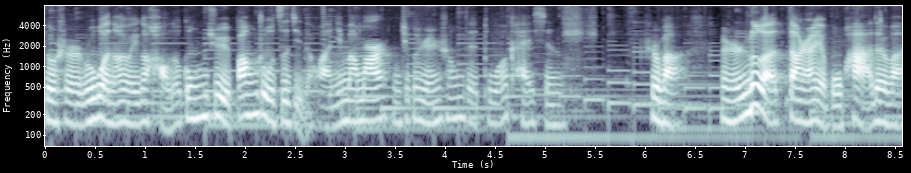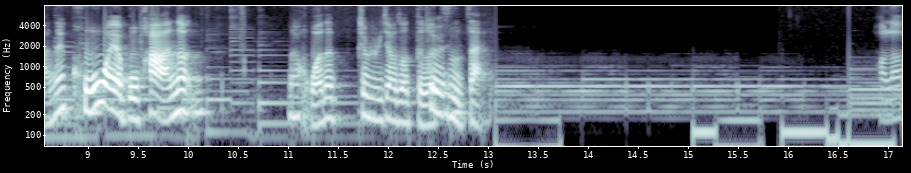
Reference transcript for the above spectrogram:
就是如果能有一个好的工具帮助自己的话，你慢慢你这个人生得多开心，是吧？但是乐当然也不怕，对吧？那苦我也不怕，那那活的就是叫做得自在。好了，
